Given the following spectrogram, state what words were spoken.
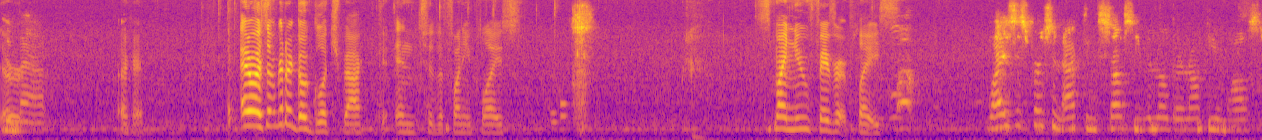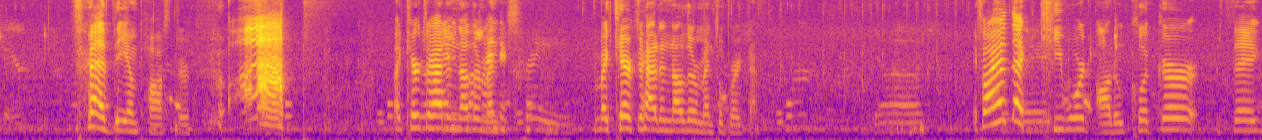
The or, map. okay. Anyways, I'm gonna go glitch back into the funny place. It's my new favorite place. Why is this person acting sus even though they're not the imposter? Fred the imposter. Ah! My character had another mental. My character had another mental breakdown. Yeah. If I had that keyboard auto clicker thing,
